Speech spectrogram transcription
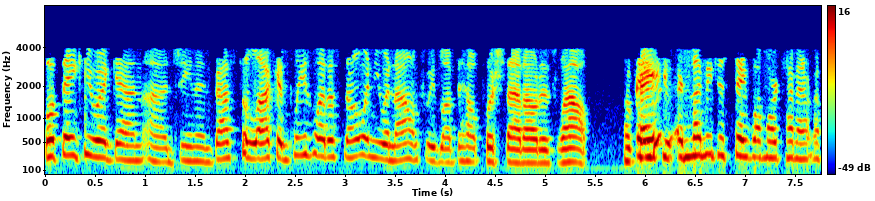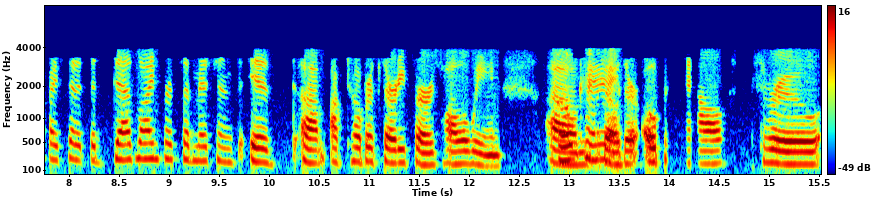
Well, thank you again, uh, Gina, and best of luck. And please let us know when you announce. We'd love to help push that out as well. Okay? Thank you. And let me just say one more time. I don't know if I said it. The deadline for submissions is um, October 31st, Halloween. Um, Okay. So they're open now through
